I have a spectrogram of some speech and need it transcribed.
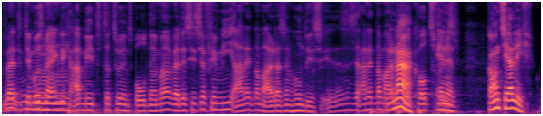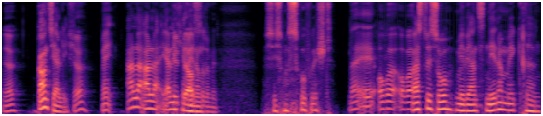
weil die, muss man eigentlich auch mit dazu ins Boot nehmen, weil das ist ja für mich auch nicht normal, dass ein Hund ist. Das ist auch nicht normal, Nein, dass ein Kotz Eh frisst. nicht. Ganz ehrlich, Ja, ganz ehrlich. ja. Meine aller, aller ehrliche Bitte außer Meinung. damit. Es ist mir so wurscht. Nein, eh, aber, aber Weißt du wieso? Wir werden es nicht einmal kriegen.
